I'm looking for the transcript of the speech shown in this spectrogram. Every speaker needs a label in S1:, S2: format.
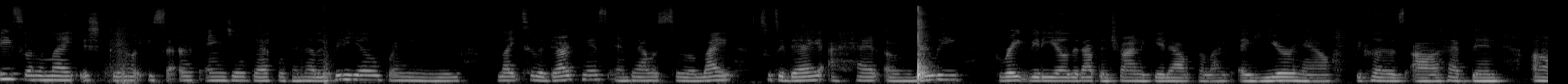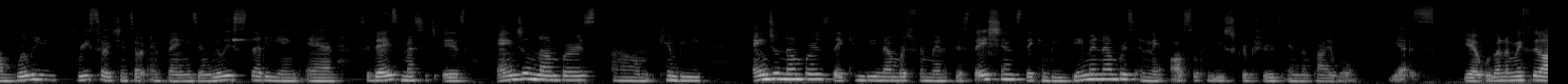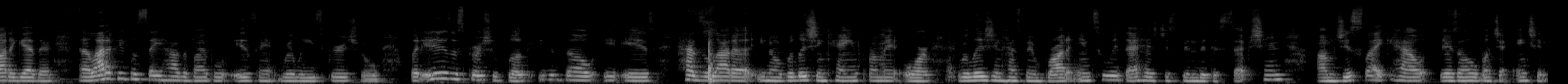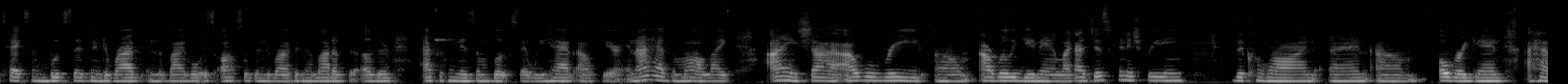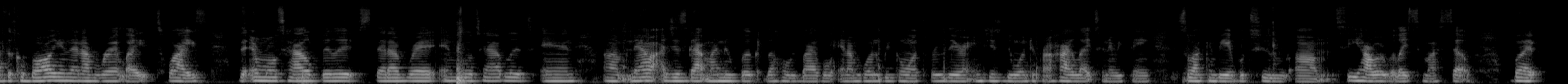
S1: Peace, love, and light. It's your girl, Issa Earth Angel, back with another video bringing you light to the darkness and balance to the light. So today I had a really great video that I've been trying to get out for like a year now because I have been um, really researching certain things and really studying. And today's message is angel numbers um, can be angel numbers they can be numbers for manifestations they can be demon numbers and they also can be scriptures in the bible yes yeah we're gonna mix it all together. And a lot of people say how the bible isn't really spiritual but it is a spiritual book even though it is has a lot of you know religion came from it or religion has been brought into it. That has just been the deception. Um just like how there's a whole bunch of ancient texts and books that have been derived in the bible it's also been derived in a lot of the other africanism books that we have out there. And i have them all. Like i ain't shy. I will read um i really get in. Like i just finished reading the Quran and um, over again. I have the Kybalion that I've read like twice, the Emerald Tablets that I've read, Emerald Tablets, and um, now I just got my new book, the Holy Bible, and I'm going to be going through there and just doing different highlights and everything so I can be able to um, see how it relates to myself. But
